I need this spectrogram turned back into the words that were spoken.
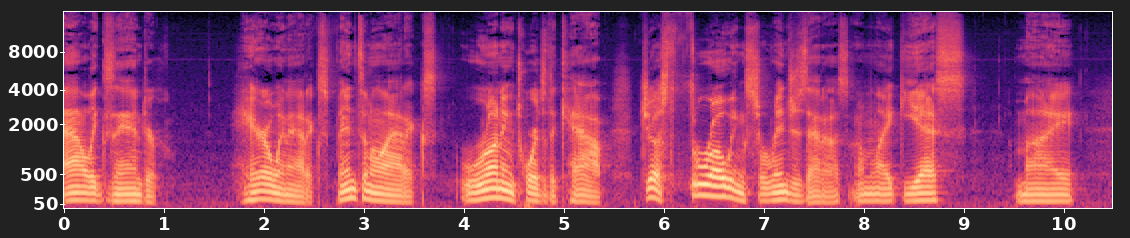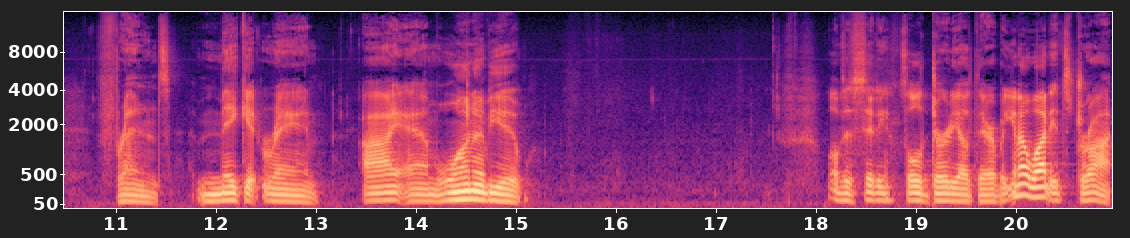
Alexander, heroin addicts, fentanyl addicts, running towards the cab, just throwing syringes at us. I'm like, yes, my friends, make it rain. I am one of you. Love this city. It's a little dirty out there, but you know what? It's dry.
